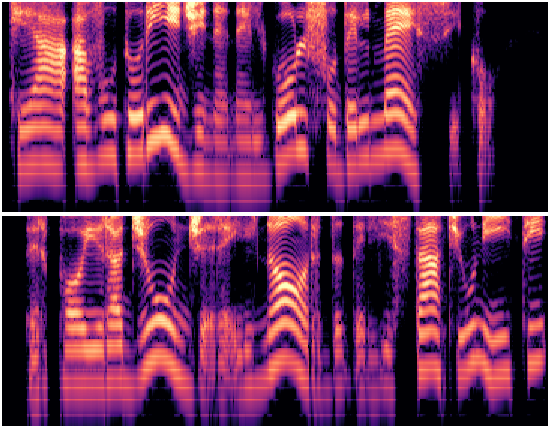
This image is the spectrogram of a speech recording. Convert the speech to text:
che ha avuto origine nel Golfo del Messico per poi raggiungere il nord degli Stati Uniti,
